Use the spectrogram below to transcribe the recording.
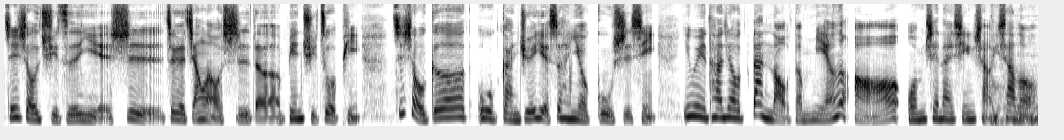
这首曲子，也是这个江老师的编曲作品。这首歌我感觉也是很有故事性，因为它叫《蛋脑的棉袄》。我们先来欣赏一下喽。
